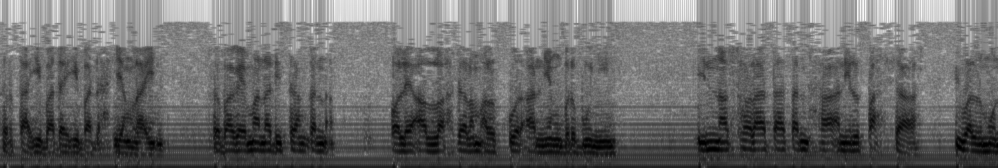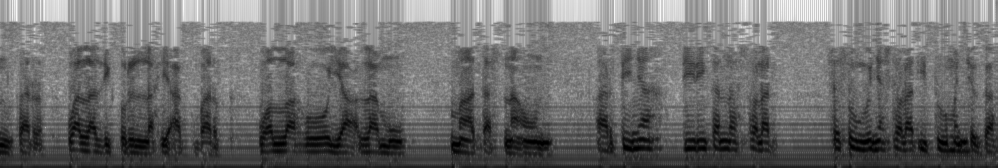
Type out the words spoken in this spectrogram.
serta ibadah-ibadah yang lain. Sebagaimana diterangkan oleh Allah dalam Al-Quran yang berbunyi Inna salata tanha anil pasha wal munkar waladzikurullahi akbar. Wallahu ya'lamu ma tasnaun. Artinya dirikanlah salat. Sesungguhnya salat itu mencegah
